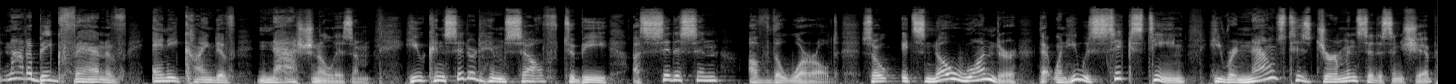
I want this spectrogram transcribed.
not a big fan of any kind of nationalism. He considered himself to be a citizen of the world. So it's no wonder that when he was 16, he renounced his German citizenship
